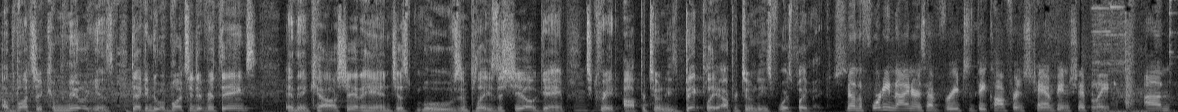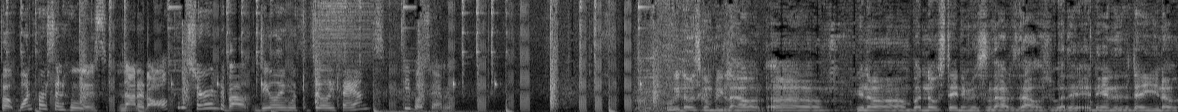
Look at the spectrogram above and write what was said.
a bunch of chameleons that can do a bunch of different things. And then Kyle Shanahan just moves and plays the shell game mm -hmm. to create opportunities, big play opportunities for his playmakers. Now, the 49ers have reached the conference championship league. Um, but one person who is not at all concerned about dealing with the Philly fans, Deebo Samuel. We know it's to be loud, uh, you know, um, but no stadium is as loud as ours. But at, at, the end of the day, you know,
